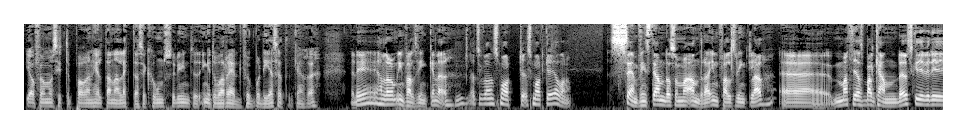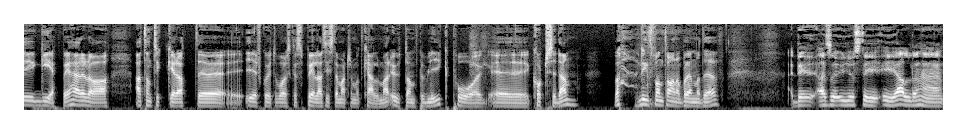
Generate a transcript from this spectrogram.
Ja, för om man sitter på en helt annan läktarsektion så är det inte, inget att vara rädd för på det sättet kanske. Det handlar om infallsvinkeln där. Mm, jag tycker det var en smart, smart grej av honom. Sen finns det andra som har andra infallsvinklar. Eh, Mattias Balkander skriver i GP här idag att han tycker att eh, IFK Göteborg ska spela sista matchen mot Kalmar utan publik på eh, kortsidan. Din spontana på den Mattias? Det, alltså just i, i all den här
